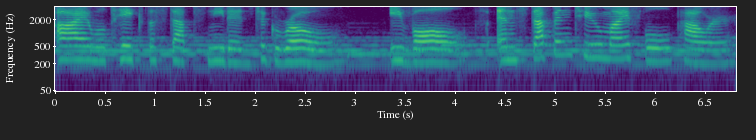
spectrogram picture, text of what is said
I will take the steps needed to grow, evolve, and step into my full power.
